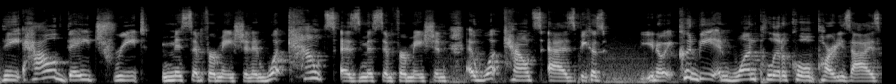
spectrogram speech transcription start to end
the how they treat misinformation and what counts as misinformation and what counts as because you know, it could be in one political party's eyes,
